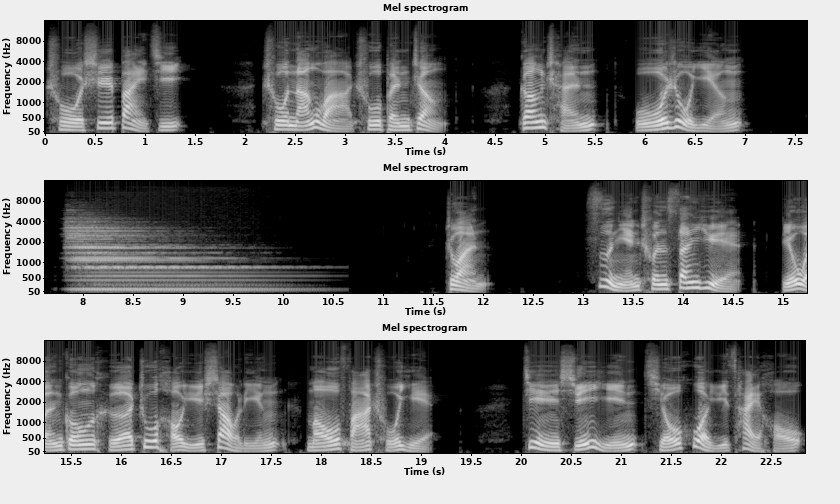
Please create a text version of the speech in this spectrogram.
楚师败击，楚囊瓦出奔郑，庚辰无入营。传四年春三月，刘文公和诸侯于少陵，谋伐楚也。晋寻淫求获于蔡侯，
